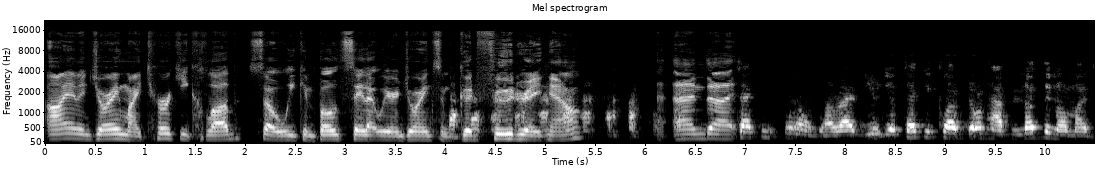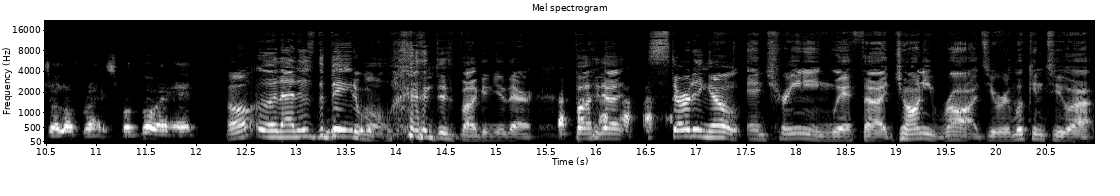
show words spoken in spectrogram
I am enjoying my turkey club, so we can both say that we're enjoying some good food right now. And uh, Techie club, all right? You, your turkey club don't have nothing on my jollof rice, but go ahead. oh, uh, that is debatable. Just bugging you there. But uh, starting out and training with uh, Johnny Rodz, you were looking to uh,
